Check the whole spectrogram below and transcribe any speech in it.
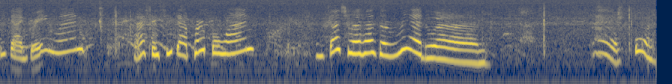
She got a green one. Actually, she got a purple one. And Joshua has a red one. Oh, boy.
